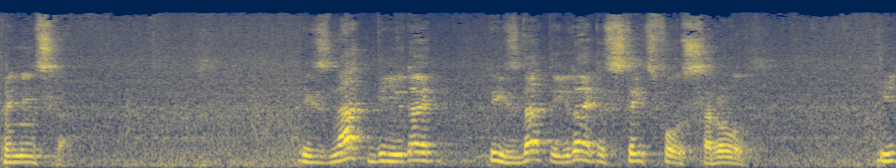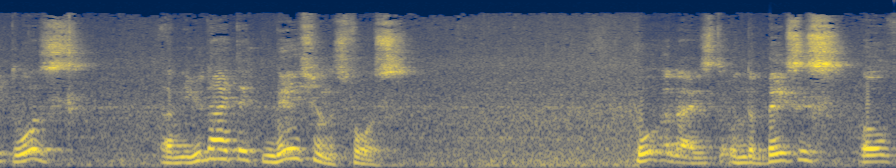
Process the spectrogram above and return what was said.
peninsula is not the United, is not the United States force at all. It was a United Nations force organized on the basis of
